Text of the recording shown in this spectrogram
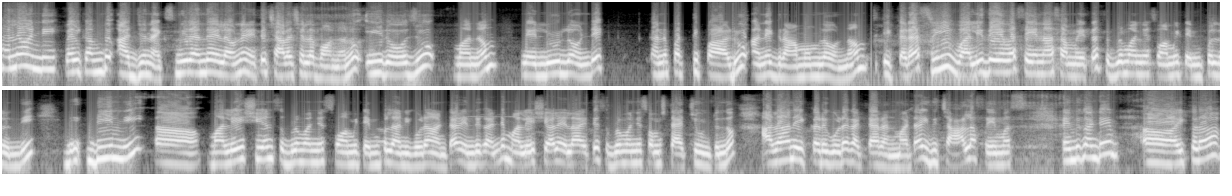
హలో అండి వెల్కమ్ టు అర్జున్ ఎక్స్ మీరందరూ ఎలా ఉన్నారు? అయితే చాలా చాలా బాగున్నాను. ఈ రోజు మనం నెల్లూరులో ఉండే కనపత్తిపాడు అనే గ్రామంలో ఉన్నాం. ఇక్కడ శ్రీ వలిదేవసేన సమేత సుబ్రహ్మణ్య స్వామి టెంపుల్ ఉంది. దీ- దీన్ని మలేషియన్ సుబ్రహ్మణ్య స్వామి టెంపుల్ అని కూడా అంటారు. ఎందుకంటే మలేషియాలో ఎలా అయితే సుబ్రహ్మణ్య స్వామి స్టాచ్యూ ఉంటుందో అలానే ఇక్కడ కూడా కట్టారనమాట ఇది చాలా ఫేమస్. ఎందుకంటే ఇక్కడ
